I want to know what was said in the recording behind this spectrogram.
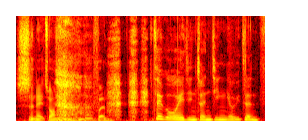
室内装潢的部分？这个我已经专精有一阵子。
